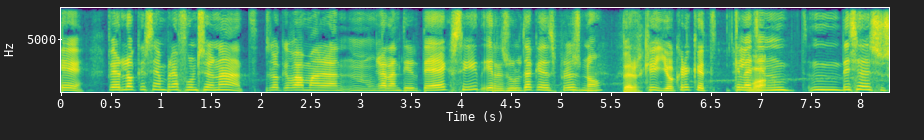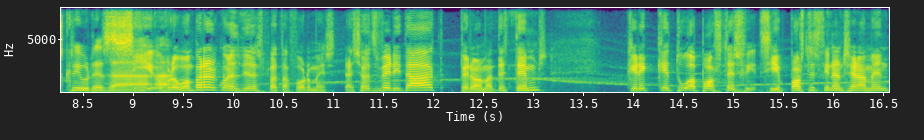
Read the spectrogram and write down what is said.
que fer lo que sempre ha funcionat és el que va garantir-te èxit i resulta que després no. Però és que jo crec que... Que la gent mm, deixa de subscriure's a... Sí, a... però ho vam parlar quan el dia de les plataformes. Això és veritat, però al mateix temps crec que tu apostes, si apostes financerament,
